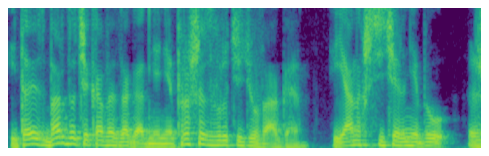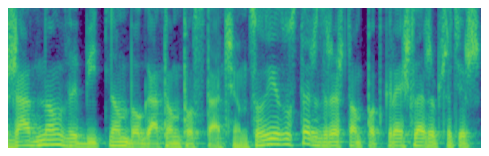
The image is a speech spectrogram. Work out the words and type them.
I to jest bardzo ciekawe zagadnienie. Proszę zwrócić uwagę. Jan Chrzciciel nie był żadną wybitną, bogatą postacią. Co Jezus też zresztą podkreśla, że przecież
